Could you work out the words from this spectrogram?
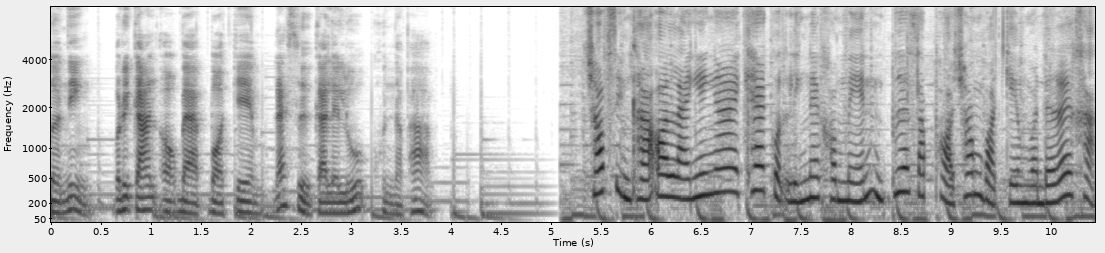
Learning บริการออกแบบบอร์ดเกม และสื่อการเรียนรู้คุณภาพ ช็อปสินค้าออนไลน์ง่ายๆ แค่กดลิงก์ในคอมเมนต์ เพื่อซัพพอร์ตช่องบอร์ดเกมวันเดอร์ค่ะ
